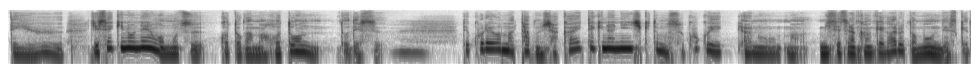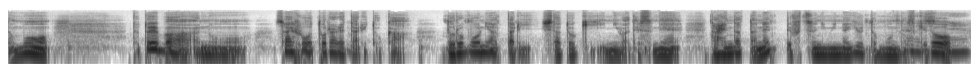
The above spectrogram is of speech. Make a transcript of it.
ていう自責の念を持つことがまあほとんどです。でこれはまあ多分社会的な認識ともすごくあの、まあ、密接な関係があると思うんですけども例えばあの財布を取られたりとか泥棒にあったりした時にはですね大変だったねって普通にみんな言うと思うんですけど、ね、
